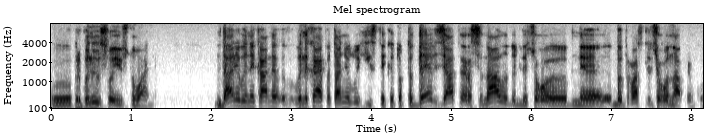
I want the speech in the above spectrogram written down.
е, припинив своє існування. Далі виникає виникає питання логістики, тобто де взяти арсенали для цього е, боєприпаси для цього напрямку.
